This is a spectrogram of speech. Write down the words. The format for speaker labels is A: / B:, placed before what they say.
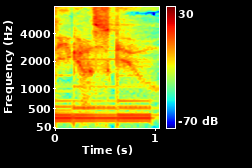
A: You got skill.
